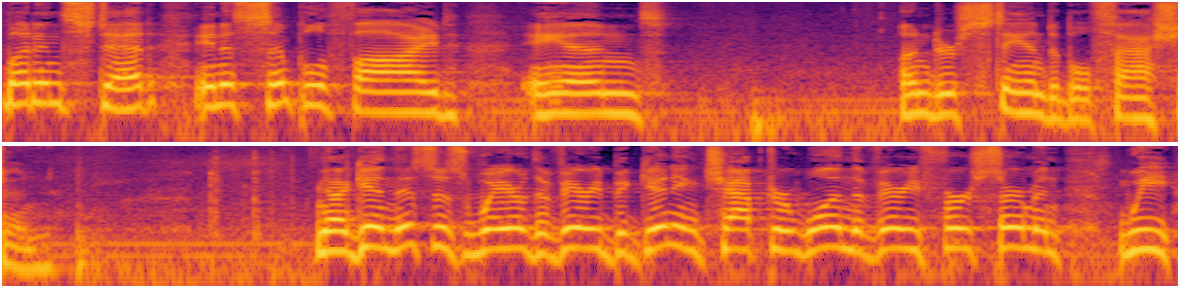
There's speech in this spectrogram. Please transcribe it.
but instead in a simplified and understandable fashion. Now, again, this is where the very beginning, chapter one, the very first sermon we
